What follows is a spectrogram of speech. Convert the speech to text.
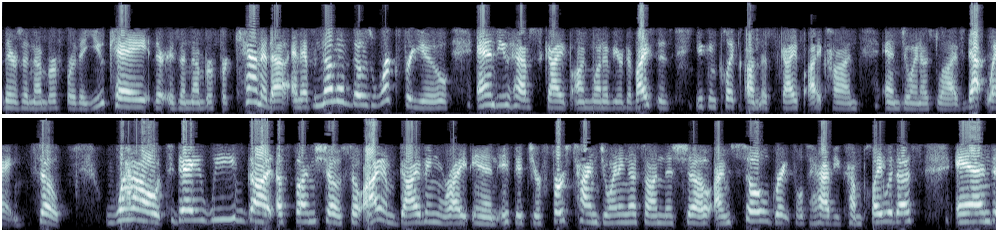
there's a number for the UK, there is a number for Canada, and if none of those work for you and you have Skype on one of your devices, you can click on the Skype icon and join us live that way. So, Wow, today we've got a fun show, so I am diving right in. If it's your first time joining us on this show, I'm so grateful to have you come play with us. And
